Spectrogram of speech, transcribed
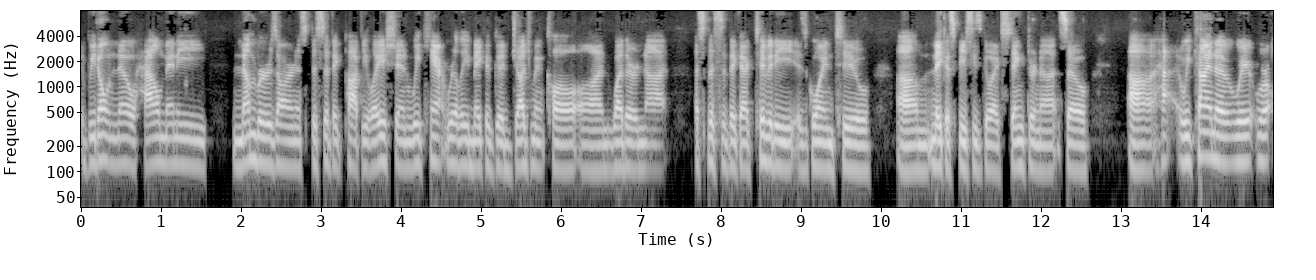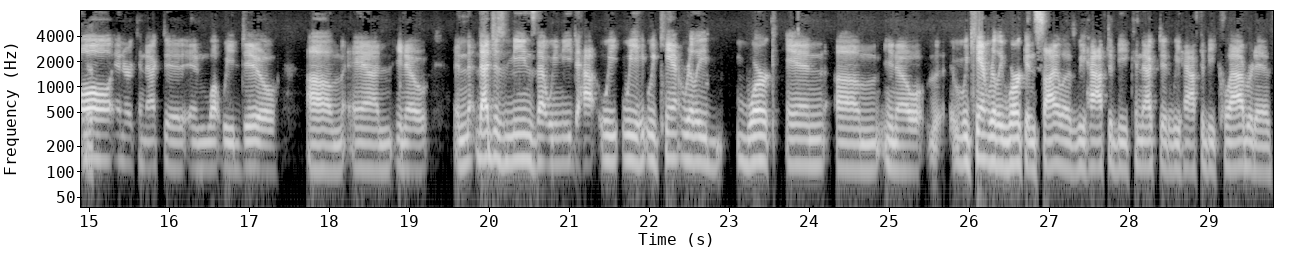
if we don't know how many numbers are in a specific population, we can't really make a good judgment call on whether or not a specific activity is going to um, make a species go extinct or not. So uh, we kind of we're, we're all interconnected in what we do, um, and you know, and that just means that we need to have we we we can't really work in um, you know we can't really work in silos. We have to be connected. We have to be collaborative.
